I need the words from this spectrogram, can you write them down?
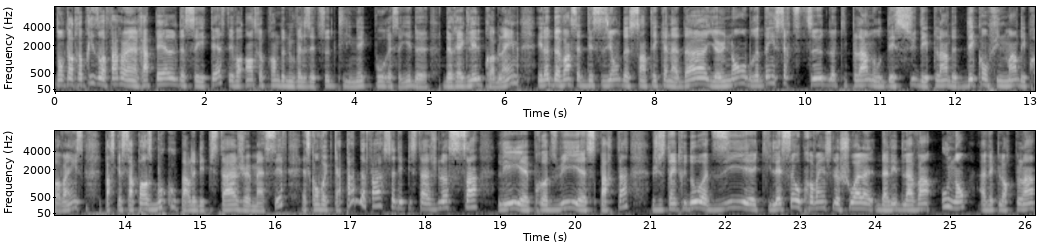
Donc l'entreprise va faire un rappel de ses tests et va entreprendre de nouvelles études cliniques pour essayer de, de régler le problème. Et là, devant cette décision de Santé Canada, il y a un nombre d'incertitudes qui planent au-dessus des plans de déconfinement des provinces parce que ça passe beaucoup par le dépistage massif. Est-ce qu'on va être capable de faire ce dépistage-là sans les euh, produits euh, Spartan? Justin Trudeau a dit euh, qu'il laissait aux provinces le choix d'aller de l'avant ou non avec leur plan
